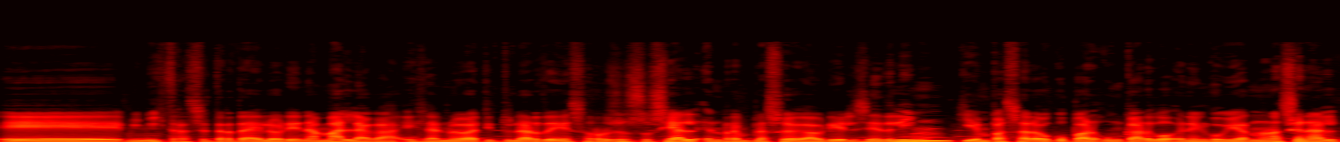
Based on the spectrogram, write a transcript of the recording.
Eh, ministra, se trata de Lorena Málaga, es la nueva titular de Desarrollo Social en reemplazo de Gabriel Yedlin, quien pasará a ocupar un cargo en el gobierno nacional.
